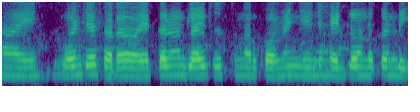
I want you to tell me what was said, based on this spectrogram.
హాయ్ భోంచేస్తారా ఎక్కడ నుండి లైవ్ చూస్తున్నారు? కామెంట్ చేయండి. హెడ్లో ఉండకండి.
